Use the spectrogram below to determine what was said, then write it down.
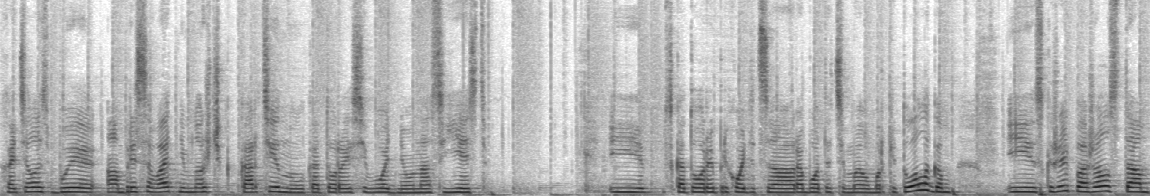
хотелось бы обрисовать немножечко картину, которая сегодня у нас есть и с которой приходится работать email-маркетологом. И скажи, пожалуйста,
